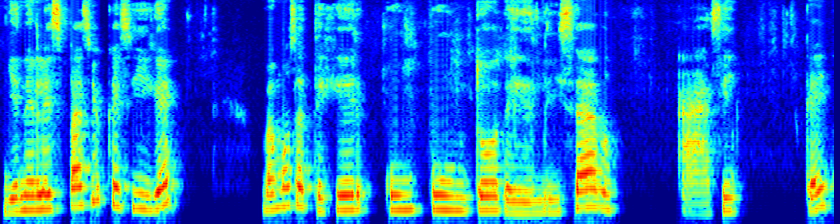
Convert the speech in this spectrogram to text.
Y en el espacio que sigue, vamos a tejer un punto deslizado, así, ¿ok?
